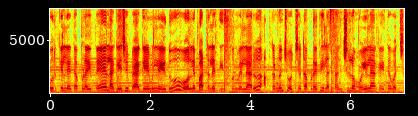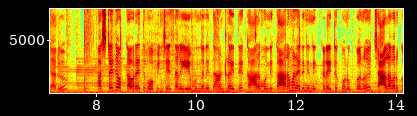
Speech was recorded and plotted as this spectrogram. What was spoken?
ఊరికి వెళ్ళేటప్పుడు అయితే లగేజ్ బ్యాగ్ ఏమీ లేదు. ఓన్లీ బట్టలే తీసుకొని వెళ్ళారు. అక్కడ నుంచి వచ్చేటప్పుడు అయితే ఇలా సంచిలో మొయ్యలేక అయితే వచ్చారు. ఫస్ట్ అయితే ఒక కవర్ అయితే ఓపెన్ చేశాను. ఏముందని దాంట్లో అయితే కారం ఉంది. కారం అనేది నేను ఇక్కడైతే కొనుక్కోను. చాలా వరకు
